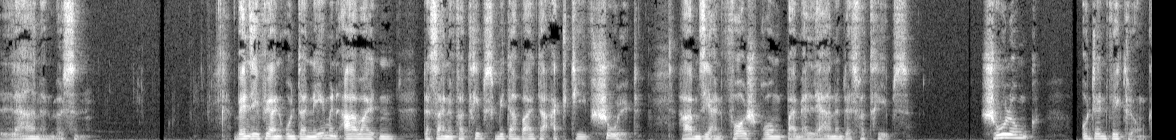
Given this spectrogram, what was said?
lernen müssen. Wenn Sie für ein Unternehmen arbeiten, das seine Vertriebsmitarbeiter aktiv schult, haben Sie einen Vorsprung beim Erlernen des Vertriebs. Schulung und Entwicklung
